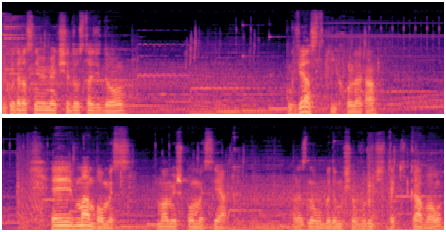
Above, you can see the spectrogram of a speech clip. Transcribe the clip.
Tylko teraz nie wiem, jak się dostać do... Gwiazdki, cholera. Yy, mam pomysł. Mam już pomysł, jak. Ale znowu będę musiał wrócić taki kawał.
